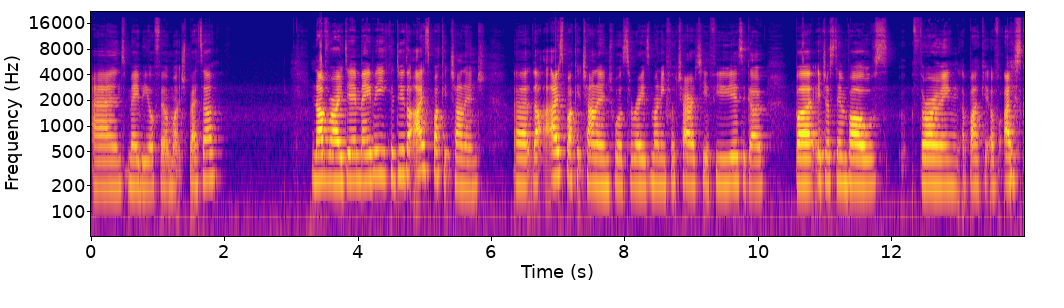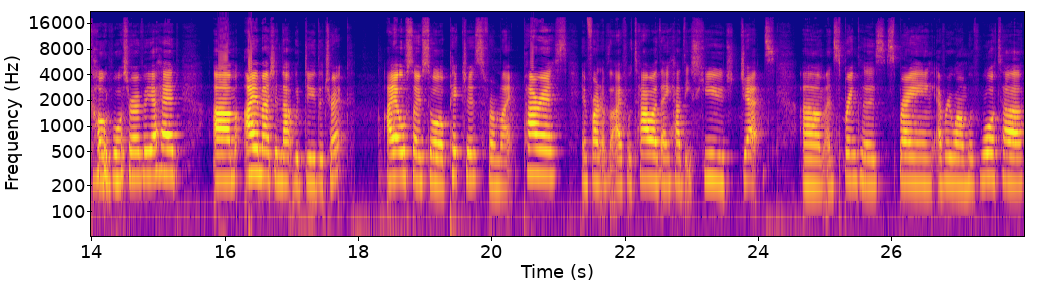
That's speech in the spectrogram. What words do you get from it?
and maybe you'll feel much better. Another idea, maybe you could do the ice bucket challenge. Uh, the ice bucket challenge was to raise money for charity a few years ago, but it just involves throwing a bucket of ice cold water over your head. Um, I imagine that would do the trick. I also saw pictures from like Paris in front of the Eiffel Tower. They had these huge jets um, and sprinklers spraying everyone with water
